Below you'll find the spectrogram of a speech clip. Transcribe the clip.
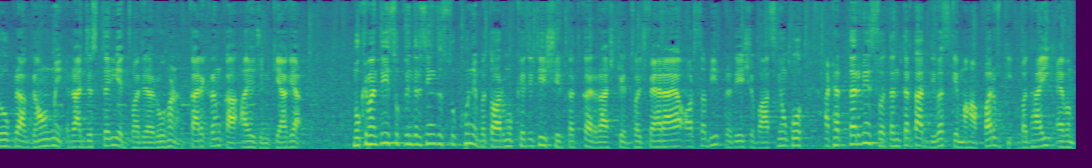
डोगरा ग्राउंड में राज्य स्तरीय ध्वजारोहण कार्यक्रम का आयोजन किया गया। मुख्यमंत्री सुखविंदर सिंह सुक्खू ने बतौर मुख्य अतिथि शिरकत कर राष्ट्रीय ध्वज फहराया और सभी प्रदेश वासियों को अठहत्तरवें स्वतंत्रता दिवस के महापर्व की बधाई एवं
